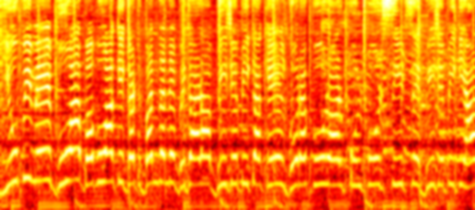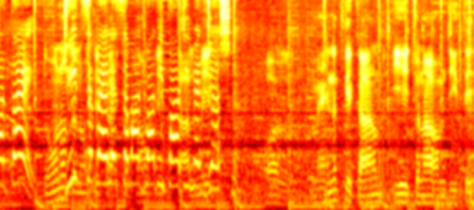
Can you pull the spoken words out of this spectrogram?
यूपी में बुआ बबुआ के गठबंधन ने बिगाड़ा बीजेपी का खेल। गोरखपुर और फूलपुर सीट से बीजेपी की हार तय। जीत से पहले समाजवादी पार्टी में जश्न। और मेहनत के कारण ये चुनाव हम जीते।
